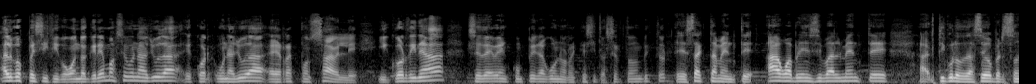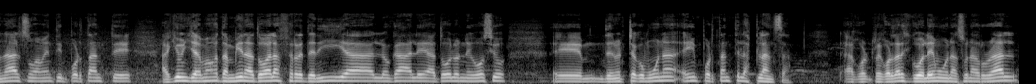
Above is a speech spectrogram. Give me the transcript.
algo específico. Cuando queremos hacer una ayuda, eh, una ayuda eh, responsable y coordinada, se deben cumplir algunos requisitos, ¿cierto, don Víctor? Exactamente. Agua principalmente, artículos de aseo personal sumamente importante. Aquí un llamado también a todas las ferreterías locales, a todos los negocios eh, de nuestra comuna, es importante las planzas. Recordar que Colemo es una zona rural,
